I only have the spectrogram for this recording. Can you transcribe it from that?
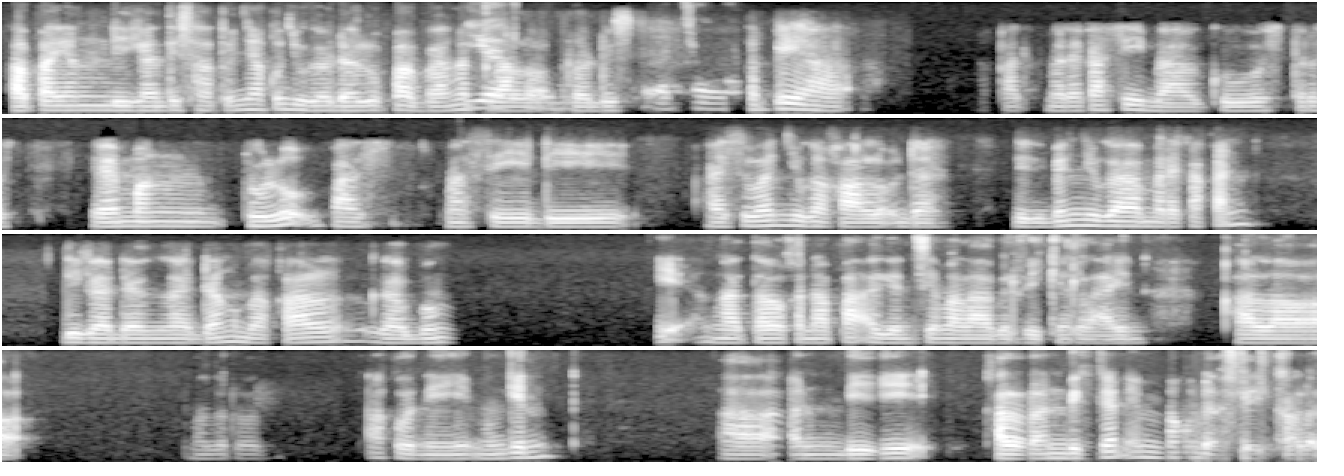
Apa yang diganti satunya aku juga udah lupa banget Iya, kalau produce. Cawan. Tapi ya mereka sih bagus. Terus ya emang dulu pas masih di One juga kalau udah di band juga mereka kan digadang-gadang bakal gabung. Ya nggak tahu kenapa agensi malah berpikir lain. Kalau menurut aku nih mungkin uh, NB kalau NB kan emang udah fix kalau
